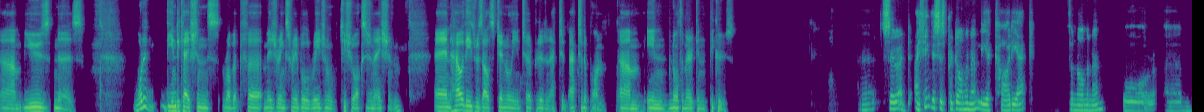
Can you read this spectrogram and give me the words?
um, use NIRS. What are the indications, Robert, for measuring cerebral regional tissue oxygenation? And how are these results generally interpreted and acted, acted upon um, in North American PICUs? Uh, so I, I, think this is predominantly a cardiac phenomenon or um,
